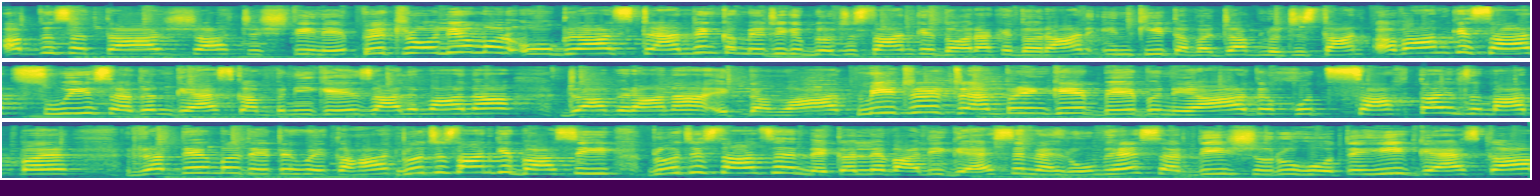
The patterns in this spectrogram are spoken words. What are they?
عبدالستار شاہ چشتی نے پیٹرولیم اور اوگرا سٹینڈنگ کمیٹی کے بلوچستان کے دورہ کے دوران ان کی توجہ بلوچستان عوام کے ساتھ بعد سوئی سدرن گیس کمپنی کے ظالمانہ جابرانہ اقدامات۔ میٹر ٹیمپرنگ کے بے بنیاد خود ساختہ الزامات پر رد عمل دیتے ہوئے کہا بلوچستان کے باسی بلوچستان سے نکلنے والی گیس سے محروم ہے سردی شروع ہوتے ہی گیس کا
